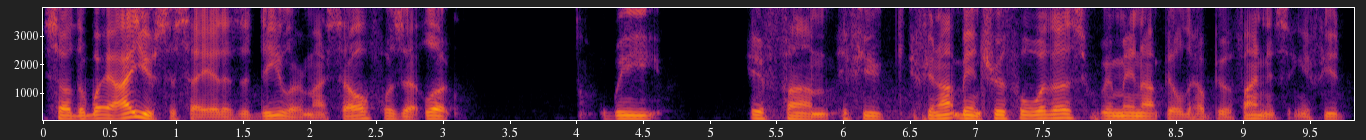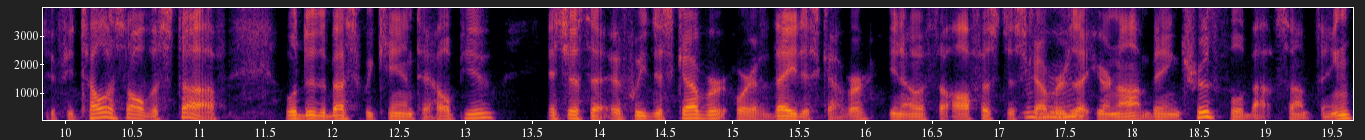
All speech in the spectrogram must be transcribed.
so the way I used to say it as a dealer myself was that look, we if um if you if you're not being truthful with us, we may not be able to help you with financing. If you if you tell us all the stuff, we'll do the best we can to help you. It's just that if we discover or if they discover, you know, if the office discovers Mhm. that you're not being truthful about something,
